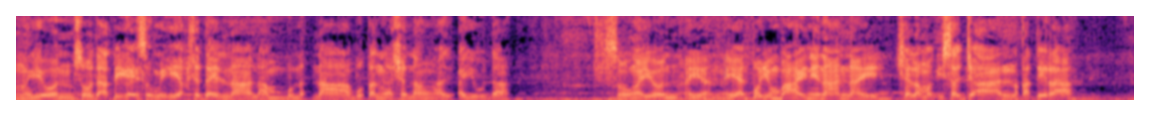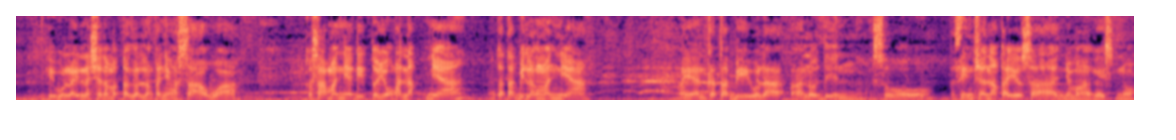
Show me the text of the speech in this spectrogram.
Ngayon, so dati guys umiiyak siya dahil na naabutan nga siya ng ay- ayuda. So ngayon, ayan. Ayan po yung bahay ni nanay. Siya lang mag-isa diyan, nakatira. Hiwalay na siya na matagal ng kanyang asawa. Kasama niya dito yung anak niya. Katabi lang man niya. Ayan, katabi. Wala, ano din. So, pasensya na kayo sa inyo mga guys, no?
